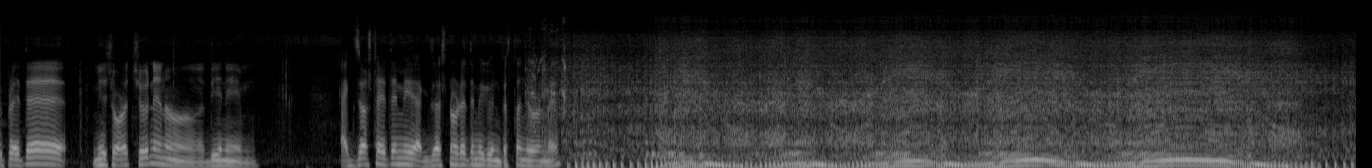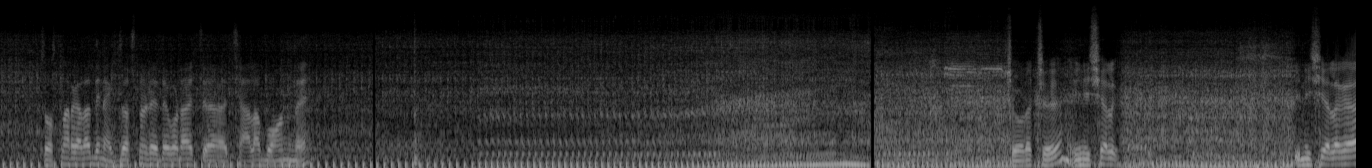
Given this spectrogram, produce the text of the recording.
ఇప్పుడైతే మీరు చూడొచ్చు నేను దీని ఎగ్జాస్ట్ అయితే మీ ఎగ్జాస్ట్ నోట్ అయితే మీకు వినిపిస్తాను చూడండి. చూస్తున్నారు కదా దీని ఎగ్జాస్ట్ నోట్ అయితే కూడా చాలా బాగుంది. చూడొచ్చు ఇనిషియల్ ఇనిషియల్గా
